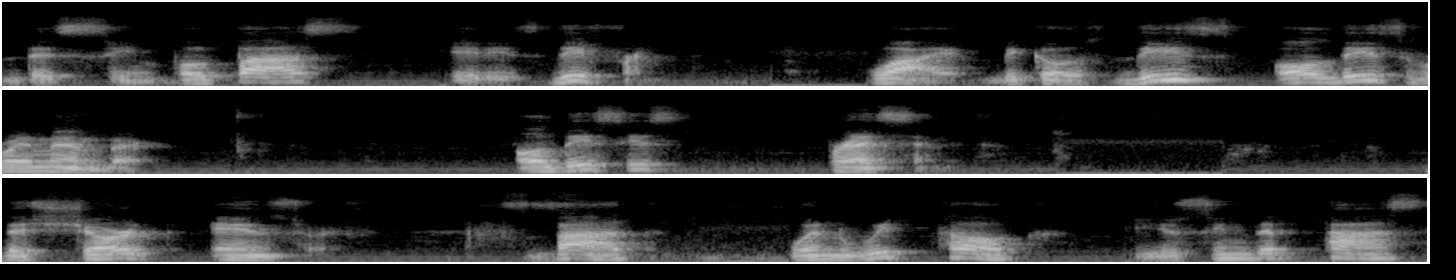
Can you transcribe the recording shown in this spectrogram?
the simple past, it is different. Why? Because this, all this, remember, all this is present. The short answer. But when we talk using the past,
